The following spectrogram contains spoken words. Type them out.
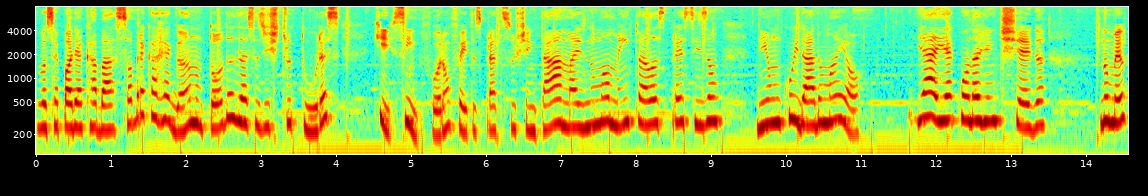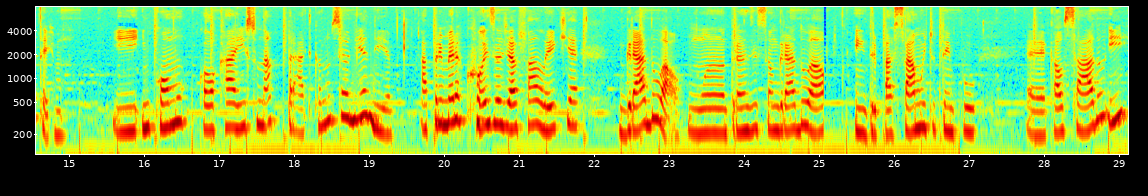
Você pode acabar sobrecarregando todas essas estruturas que, sim, foram feitas para te sustentar, mas no momento elas precisam de um cuidado maior. E aí é quando a gente chega no meu termo e em como colocar isso na prática no seu dia a dia. A primeira coisa eu já falei que é gradual, uma transição gradual entre passar muito tempo é, calçado e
